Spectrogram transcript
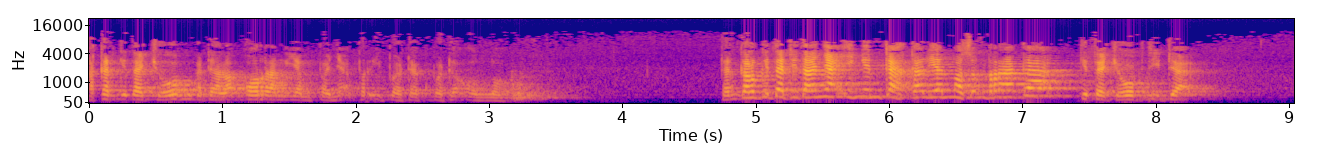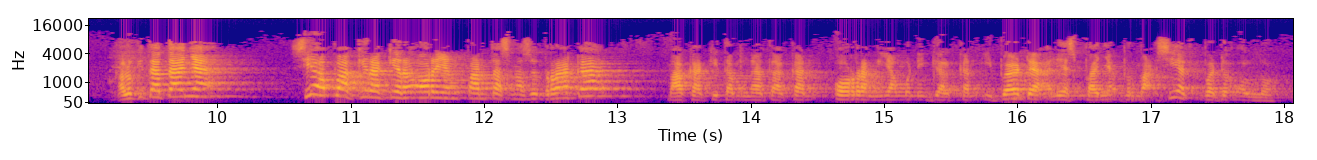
Akan kita jawab adalah orang yang banyak beribadah kepada Allah. Dan kalau kita ditanya inginkah kalian masuk neraka? Kita jawab tidak. Kalau kita tanya siapa kira-kira orang yang pantas masuk neraka? Maka kita mengatakan orang yang meninggalkan ibadah alias banyak bermaksiat kepada Allah.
